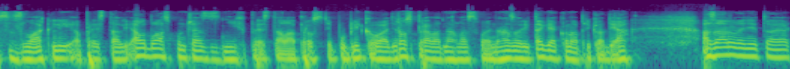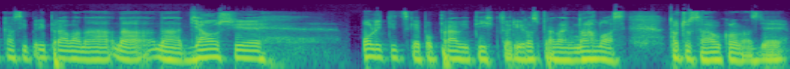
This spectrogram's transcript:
sa zlakli a prestali, alebo aspoň časť z nich prestala proste publikovať, rozprávať nahlas svoje názory, tak ako napríklad ja. A zároveň je to aj akási príprava na, na, na ďalšie politické popravy tých, ktorí rozprávajú nahlas to, čo sa okolo nás deje.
